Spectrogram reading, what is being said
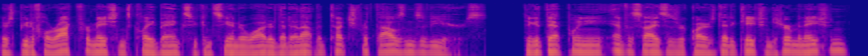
There's beautiful rock formations, clay banks you can see underwater that have not been touched for thousands of years. To get that point, he emphasizes requires dedication, determination.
